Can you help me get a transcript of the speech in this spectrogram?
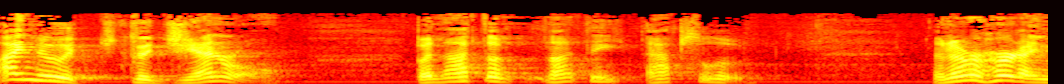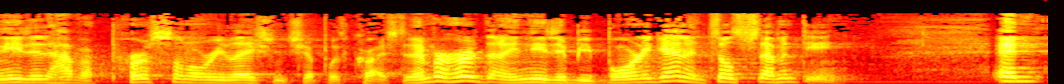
I knew it, the general, but not the, not the absolute. I never heard I needed to have a personal relationship with Christ. I never heard that I needed to be born again until 17. And,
